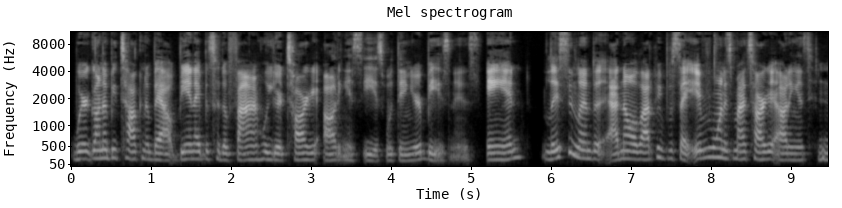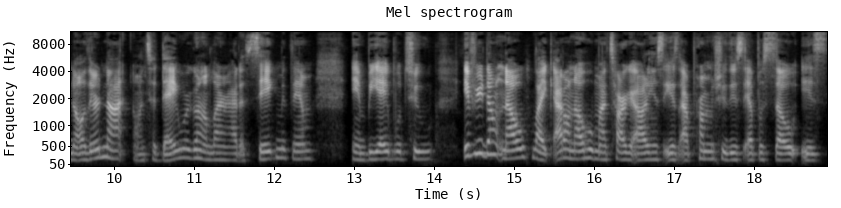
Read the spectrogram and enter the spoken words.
we're going to be talking about being able to define who your target audience is within your business. And listen, Linda, I know a lot of people say everyone is my target audience. No, they're not. On today, we're going to learn how to segment them and be able to. If you don't know, like I don't know who my target audience is, I promise you this episode is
